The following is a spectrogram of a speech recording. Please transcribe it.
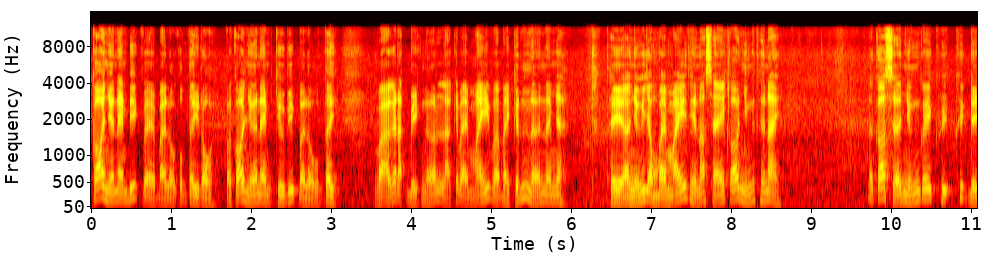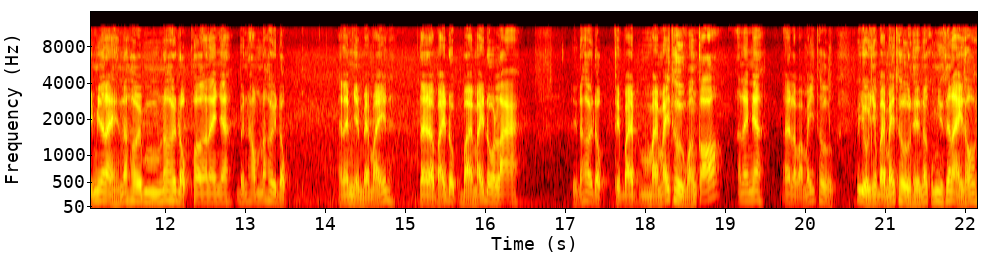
có những anh em biết về bài lỗi công ty rồi và có những anh em chưa biết bài lỗi công ty. Và cái đặc biệt nữa là cái bài máy và bài kính nữa anh em nha. Thì ờ, những cái dòng bài máy thì nó sẽ có những cái thế này. Nó có sẽ những cái khuyết, khuyết điểm như thế này nó hơi nó hơi đục hơn anh em nha. Bên hông nó hơi đục. Anh em nhìn bài máy này. Đây là máy đục bài máy đô la. Thì nó hơi đục. Thì bài, bài máy thường vẫn có anh em nha. Đây là bài máy thường. Ví dụ như bài máy thường thì nó cũng như thế này thôi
